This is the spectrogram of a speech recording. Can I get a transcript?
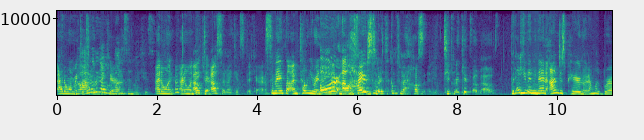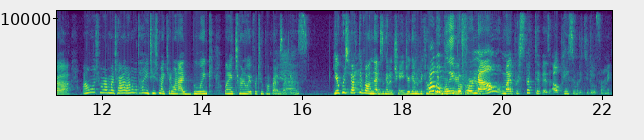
I don't want my No, kids I don't to think I would want to send my kids. to I don't want. daycare. I don't want I'll, daycare. I'll send my kids to daycare. Samantha, I'm telling you right now. Or I'll hire something to- somebody to come to my house and teach my kids about. But Homeschool even them. then, I'm just paranoid. I'm like, bruh, I don't want you around my child. I don't know what the hell you teach my kid when I blink, when I turn away for 2.5 Yeah. seconds. Your perspective on that is going to change. You're going to become way more Probably, but for now, my perspective is I'll pay somebody to do it for me.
